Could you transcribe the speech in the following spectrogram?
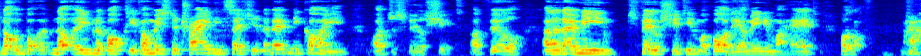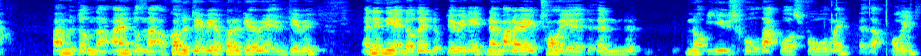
not a, not even a boxing, if I missed a training session of any kind, I'd just feel shit. I'd feel, and I don't mean feel shit in my body. I mean in my head. I was like, crap, I haven't done that. I haven't done that. I've got to do it. I've got to go out and do it. And in the end, I'd end up doing it, no matter how tired and not useful that was for me at that point.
